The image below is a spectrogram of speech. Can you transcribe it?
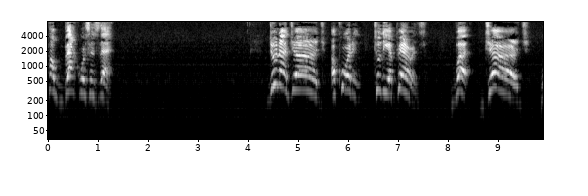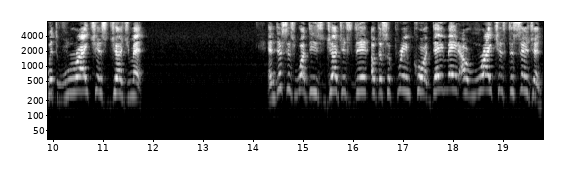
How backwards is that? Do not judge according to the appearance, but judge with righteous judgment. And this is what these judges did of the Supreme Court. They made a righteous decision.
